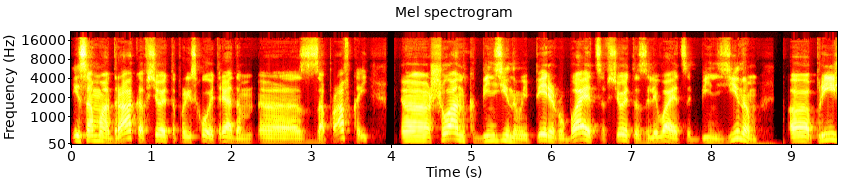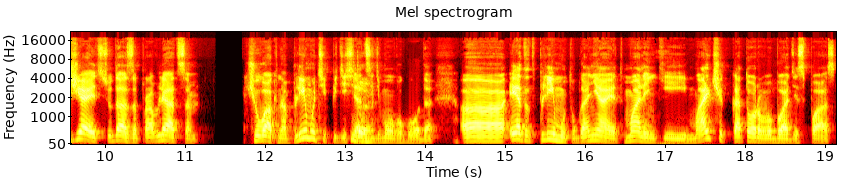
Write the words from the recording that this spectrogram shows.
и сама драка, все это происходит рядом с заправкой, Э, шланг бензиновый перерубается, все это заливается бензином, Э, приезжает сюда заправляться чувак на Плимуте 57 года. Э, этот Плимут угоняет маленький мальчик, которого Бади спас.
